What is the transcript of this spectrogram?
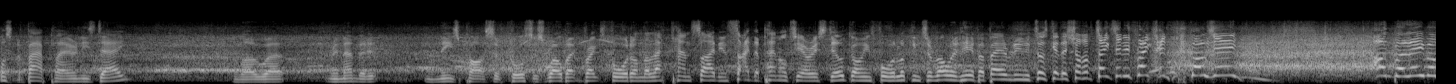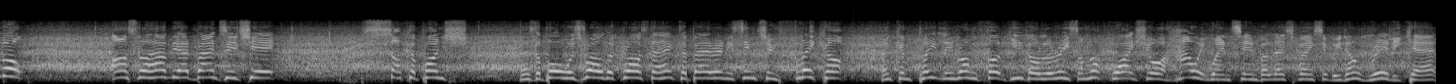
Wasn't a bad player in his day, although uh, remembered it in these parts, of course, as. But breaks forward on the left-hand side, inside the penalty area, still going forward, looking to roll it here for Bellerin, who does get the shot off, takes a deflection, goes in! Unbelievable! Arsenal have the advantage here. Sucker punch as the ball was rolled across to Hector Bellerin. It seemed to flick up and completely wrong foot Hugo Lloris. I'm not quite sure how it went in, but let's face it, we don't really care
